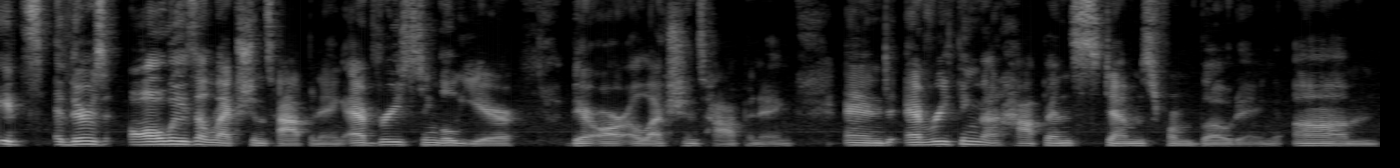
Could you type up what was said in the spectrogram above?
it's there's always elections happening. Every single year there are elections happening. And everything that happens stems from voting. Um,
